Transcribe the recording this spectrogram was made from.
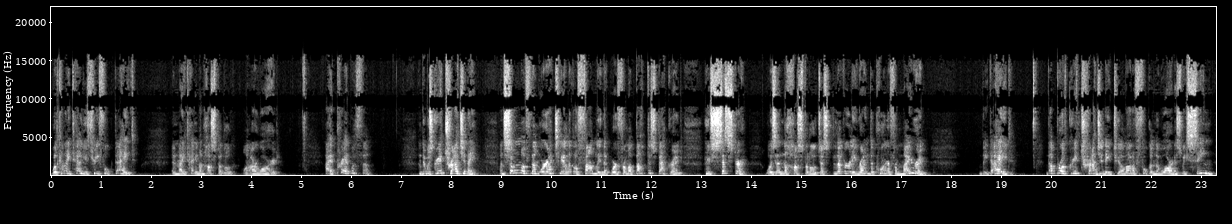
Well, can I tell you, three folk died in my time in hospital on our ward. I had prayed with them. And there was great tragedy. And some of them were actually a little family that were from a Baptist background whose sister was in the hospital just literally round the corner from my room. They died. That brought great tragedy to a lot of folk in the ward as we've seen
